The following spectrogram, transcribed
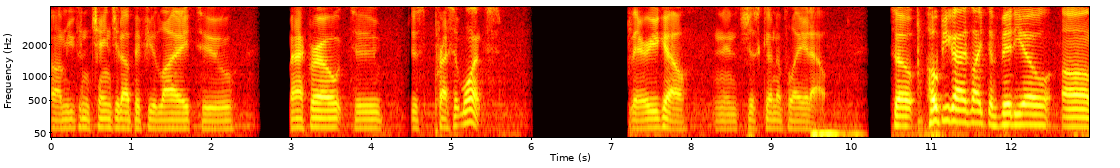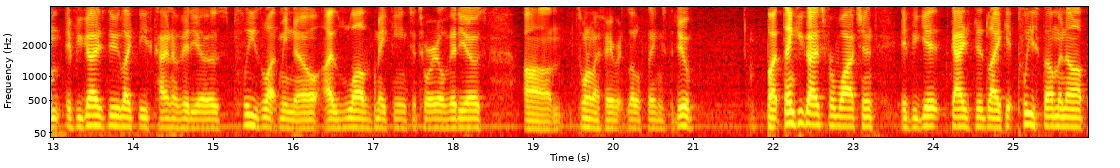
Um, you can change it up if you like to macro to just press it once. There you go. And it's just going to play it out. So, hope you guys like the video. Um, if you guys do like these kind of videos, please let me know. I love making tutorial videos. Um, it's one of my favorite little things to do. But thank you guys for watching. If you get guys did like it, please thumb it up,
